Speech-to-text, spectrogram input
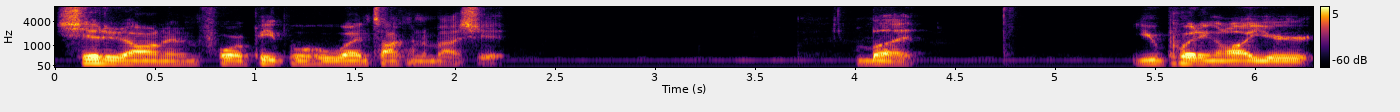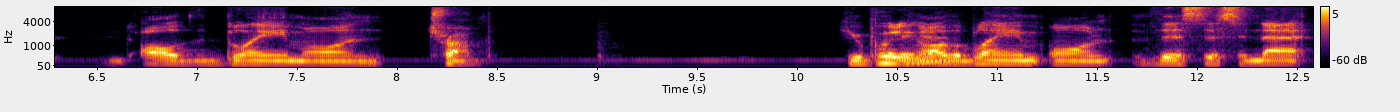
shitted on him for people who weren't talking about shit. But you're putting all your all the blame on Trump. You're putting yeah. all the blame on this, this, and that.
